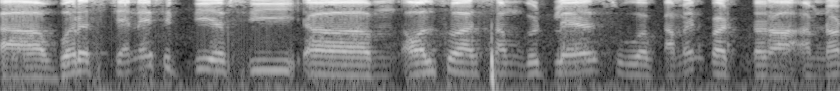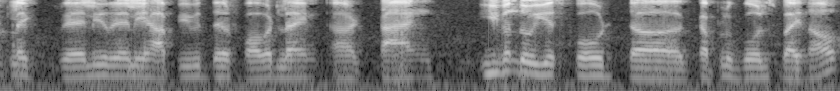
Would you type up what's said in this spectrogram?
Uh, whereas Chennai City FC um, also has some good players who have come in, but uh, I'm not like really really happy with their forward line. Uh, Tang, even though he has scored uh, a couple of goals by now,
